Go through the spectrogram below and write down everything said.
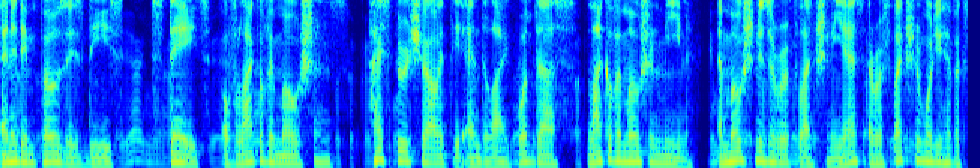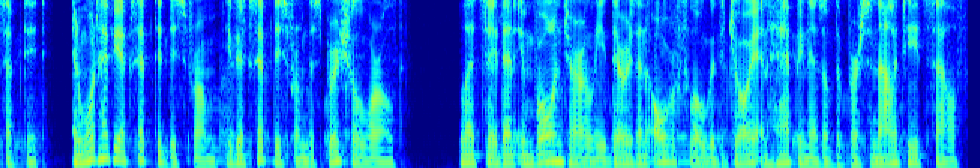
and it imposes these states of lack of emotions, high spirituality, and the like. What does lack of emotion mean? Emotion is a reflection, yes, a reflection what you have accepted. And what have you accepted this from? If you accept this from the spiritual world, let's say then involuntarily there is an overflow with joy and happiness of the personality itself.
